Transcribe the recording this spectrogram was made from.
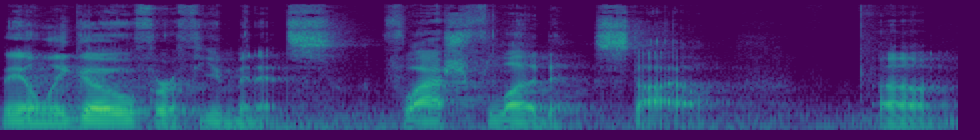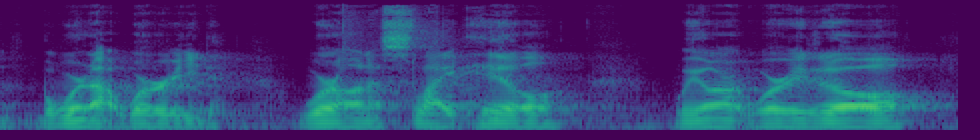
they only go for a few minutes, flash flood style. Um, but we're not worried. We're on a slight hill. We aren't worried at all.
